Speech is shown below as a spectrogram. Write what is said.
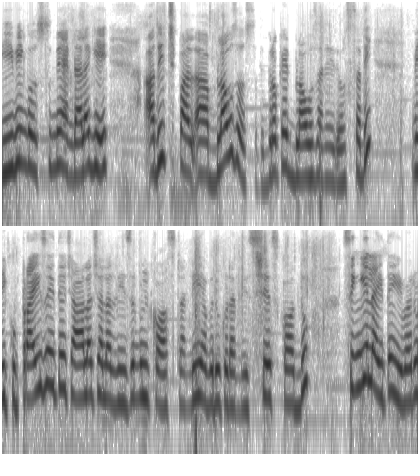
వీవింగ్ వస్తుంది అండ్ అలాగే రిచ్ పల్ బ్లౌజ్ వస్తుంది. బ్రొకెట్ బ్లౌజ్ అనేది వస్తుంది. మీకు ప్రైస్ అయితే చాలా చాలా రీజనబుల్ కాస్ట్ అండి ఎవరు కూడా మిస్ చేసుకోవద్దు. సింగిల్ అయితే ఎవరు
